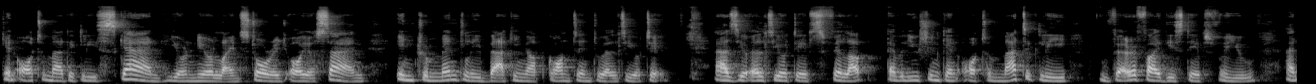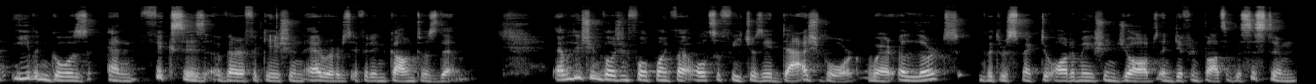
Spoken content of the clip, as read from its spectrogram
can automatically scan your nearline storage or your SAN, incrementally backing up content to LTO tape. As your LTO tapes fill up, Evolution can automatically verify these tapes for you and even goes and fixes verification errors if it encounters them. Evolution version 4.5 also features a dashboard where alerts with respect to automation jobs and different parts of the system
